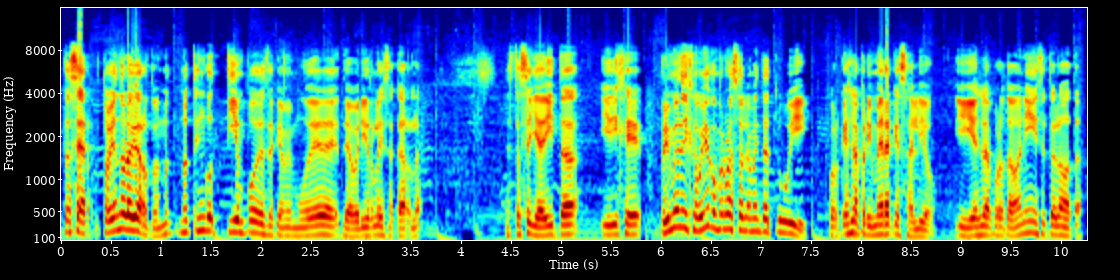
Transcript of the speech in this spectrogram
Está todavía no lo he abierto, no, tengo tiempo desde que me mudé de, abrirla y sacarla. Está selladita. Y dije, primero dije, voy a comprarme solamente a Tui, porque es la primera que salió. Y es la protagonista y toda la nota.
